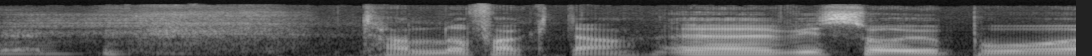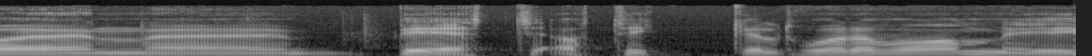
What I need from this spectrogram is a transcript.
Tall og fakta. Eh, vi så jo på en eh, BT-artikkel, tror jeg det var, i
